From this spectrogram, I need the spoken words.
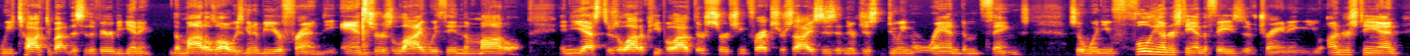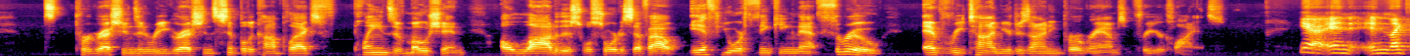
We talked about this at the very beginning. The model is always going to be your friend, the answers lie within the model. And yes, there's a lot of people out there searching for exercises and they're just doing random things. So, when you fully understand the phases of training, you understand progressions and regressions, simple to complex, planes of motion, a lot of this will sort itself out if you're thinking that through every time you're designing programs for your clients. Yeah, and and like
